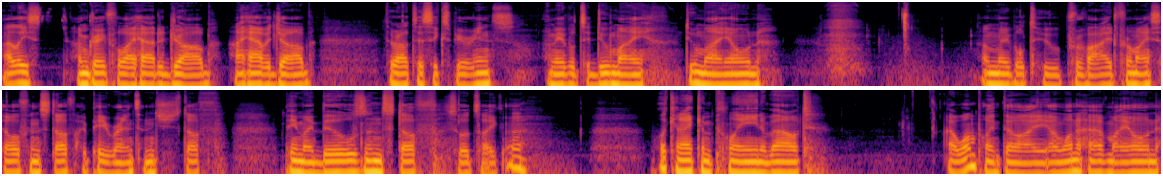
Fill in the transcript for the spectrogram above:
at least I'm grateful I had a job. I have a job throughout this experience. I'm able to do my do my own I'm able to provide for myself and stuff. I pay rent and stuff, pay my bills and stuff. So it's like, eh, what can I complain about? At one point, though, I, I want to have my own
